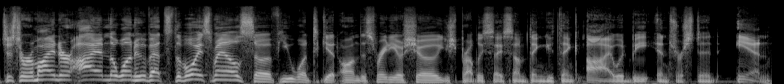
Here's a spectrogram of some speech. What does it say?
Just a reminder I am the one who vets the voicemails. So if you want to get on this radio show, you should probably say something you think I would be interested in.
